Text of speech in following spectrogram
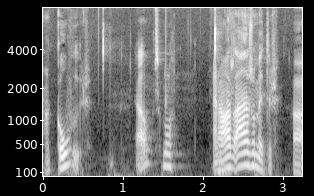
hann var góður. Já, samla En hann var aðeins og mittur Já.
